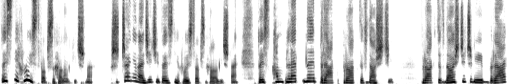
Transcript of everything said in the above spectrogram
to jest niechlujstwo psychologiczne. Krzyczenie na dzieci to jest niechlujstwo psychologiczne. To jest kompletny brak proaktywności proaktywności, czyli brak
